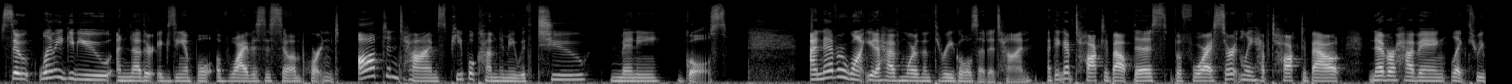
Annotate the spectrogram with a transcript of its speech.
So, let me give you another example of why this is so important. Oftentimes, people come to me with too many goals. I never want you to have more than three goals at a time. I think I've talked about this before. I certainly have talked about never having like three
